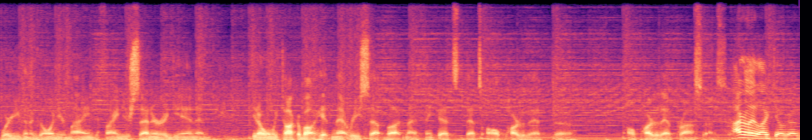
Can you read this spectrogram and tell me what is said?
where you're going to go in your mind to find your center again. And you know, when we talk about hitting that reset button, I think that's that's all part of that, uh, all part of that process. I really like yoga.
